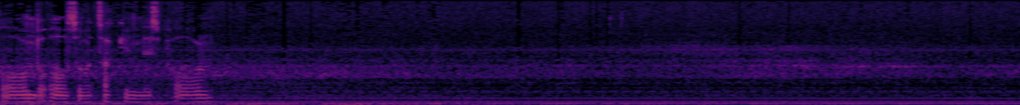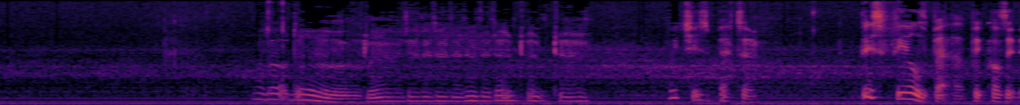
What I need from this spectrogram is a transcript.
pawn but also attacking this pawn. Which is better? This feels better because it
